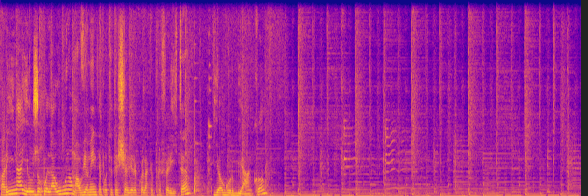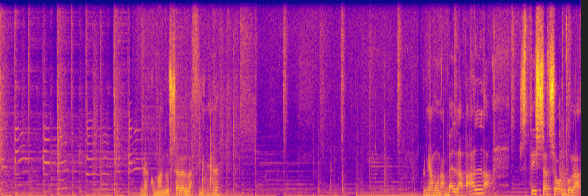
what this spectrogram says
Farina, io uso quella 1 ma ovviamente potete scegliere quella che preferite yogurt bianco mi raccomando il sale alla fine eh. Prendiamo una bella palla stessa ciotola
